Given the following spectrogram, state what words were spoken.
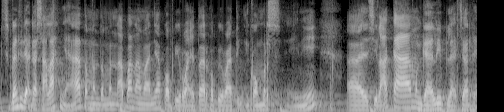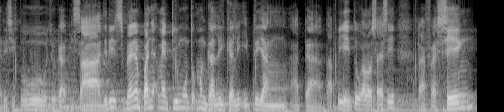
sebenarnya tidak ada salahnya teman-teman apa namanya copywriter copywriting e-commerce ini uh, silakan menggali belajar dari situ juga bisa. Jadi sebenarnya banyak medium untuk menggali-gali ide yang ada. Tapi itu kalau saya sih refreshing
